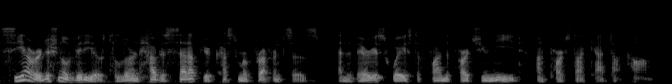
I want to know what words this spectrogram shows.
See our additional videos to learn how to set up your customer preferences and the various ways to find the parts you need on parts.cat.com.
